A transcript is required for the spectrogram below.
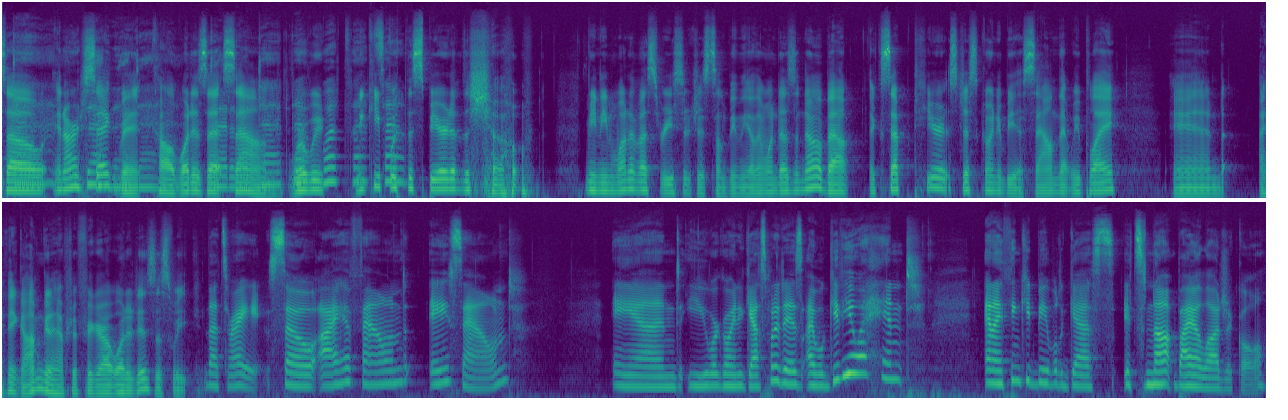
So, in our segment called "What Is That Sound," where we we keep with the spirit of the show, meaning one of us researches something the other one doesn't know about. Except here, it's just going to be a sound that we play, and I think I'm gonna have to figure out what it is this week. That's right. So I have found a sound and you are going to guess what it is. I will give you a hint and I think you'd be able to guess it's not biological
